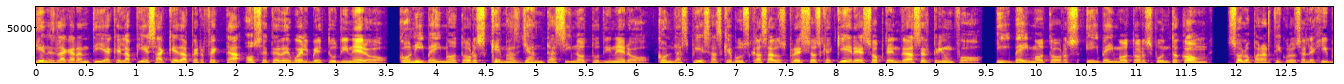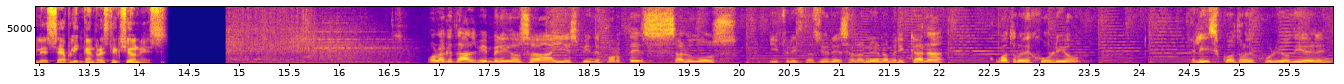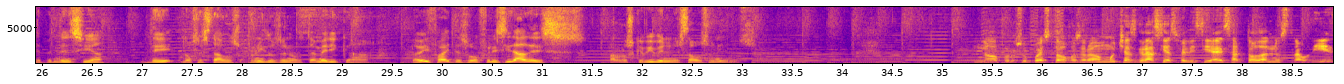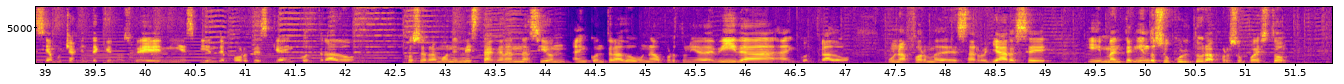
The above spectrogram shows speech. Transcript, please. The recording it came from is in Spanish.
tienes la garantía que la pieza queda perfecta o se te devuelve tu dinero. Con eBay Motors, quemas llantas y no tu dinero. Con las piezas que buscas a los precios que quieres, obtendrás el triunfo. eBay Motors, ebaymotors.com. Solo para artículos elegibles se aplican restricciones. Hola, ¿qué tal? Bienvenidos a ESPN Deportes. Saludos y felicitaciones a la Unión Americana. 4 de julio, feliz 4 de julio, Día de la Independencia de los Estados Unidos de Norteamérica. David Faiteson, felicidades para los que viven en Estados Unidos. No, por supuesto, José Ramón, muchas gracias. Felicidades a toda nuestra audiencia, mucha gente que nos ve en ESPN Deportes que ha encontrado, José Ramón, en esta gran nación, ha encontrado una oportunidad de vida, ha encontrado una forma de desarrollarse y manteniendo su cultura, por supuesto,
